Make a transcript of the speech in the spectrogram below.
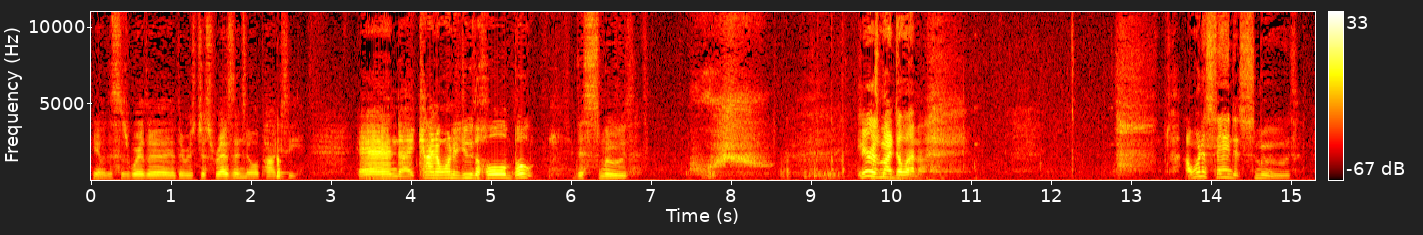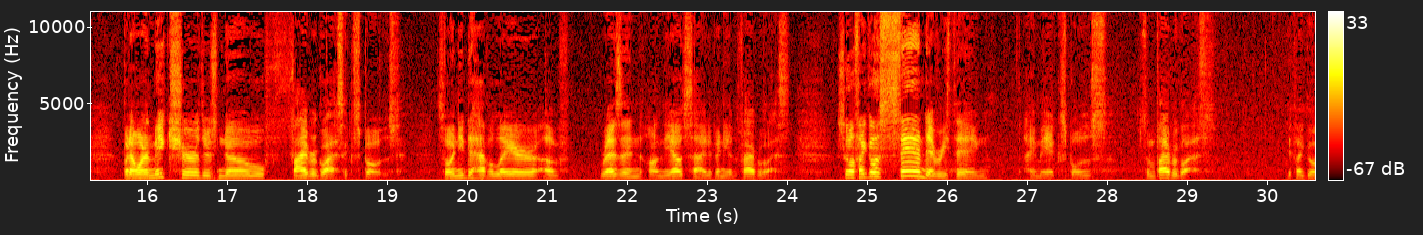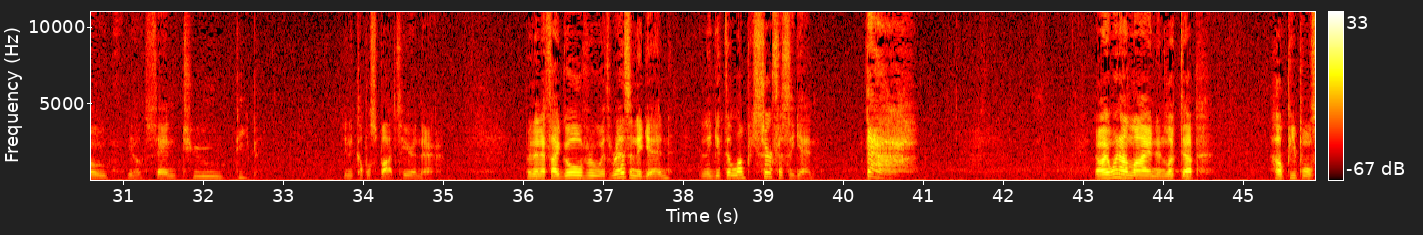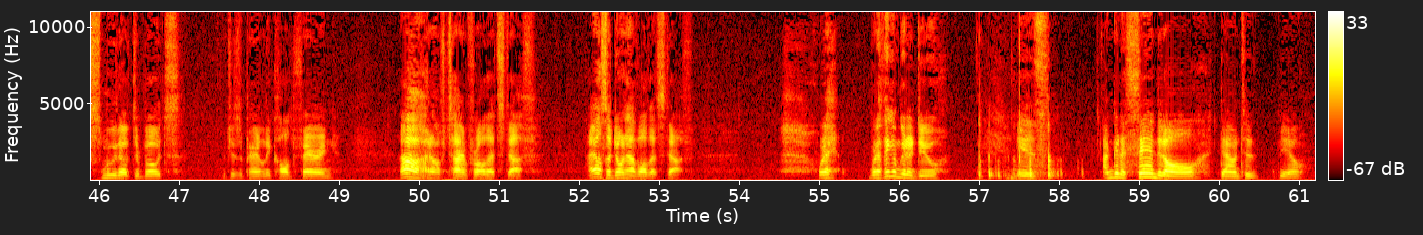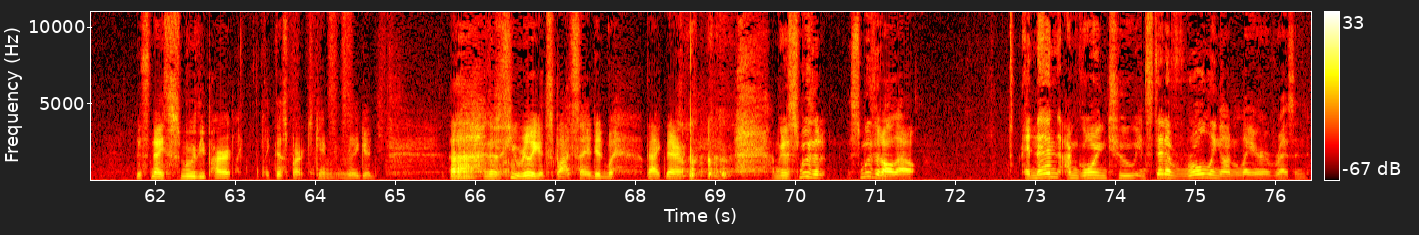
You know, this is where the there was just resin, no epoxy. And I kind of want to do the whole boat this smooth. Here's my dilemma. I want to sand it smooth, but I want to make sure there's no fiberglass exposed. So I need to have a layer of resin on the outside of any of the fiberglass. So if I go sand everything, I may expose some fiberglass. If I go, you know, sand too deep in a couple spots here and there. But then if I go over it with resin again, then I get the lumpy surface again. Ah! Now I went online and looked up how people smooth out their boats, which is apparently called fairing. Oh, I don't have time for all that stuff. I also don't have all that stuff. What I what I think I'm gonna do is I'm gonna sand it all down to you know this nice smoothie part, like like this part came really good. Uh, there's a few really good spots that I did back there. I'm gonna smooth it smooth it all out, and then I'm going to instead of rolling on a layer of resin,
